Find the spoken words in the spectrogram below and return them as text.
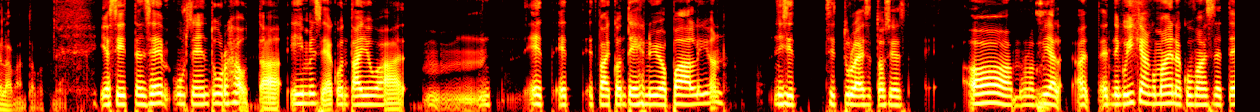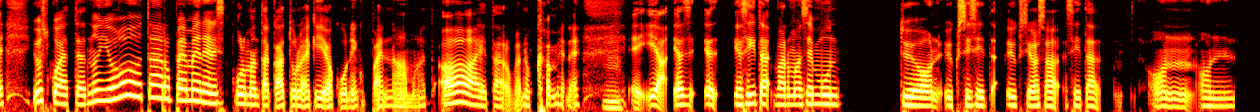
elämäntavat muuttuu. Ja sitten se usein turhauttaa ihmisiä, kun tajuaa, mm, että et, et vaikka on tehnyt jo paljon, niin sitten sit tulee se tosiaan, että Aa, mulla on vielä, että et, niinku ikään kuin mä aina kuvaan sitä, että just kun ajattelee, että no joo, tää rupeaa menee, niin sitten kulman takaa tuleekin joku niinku päin naamaa, että aa, ei tää ruvennutkaan menee. Mm. Ja, ja, ja, ja siitä varmaan se mun työ on yksi, sitä, yksi osa sitä on, on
